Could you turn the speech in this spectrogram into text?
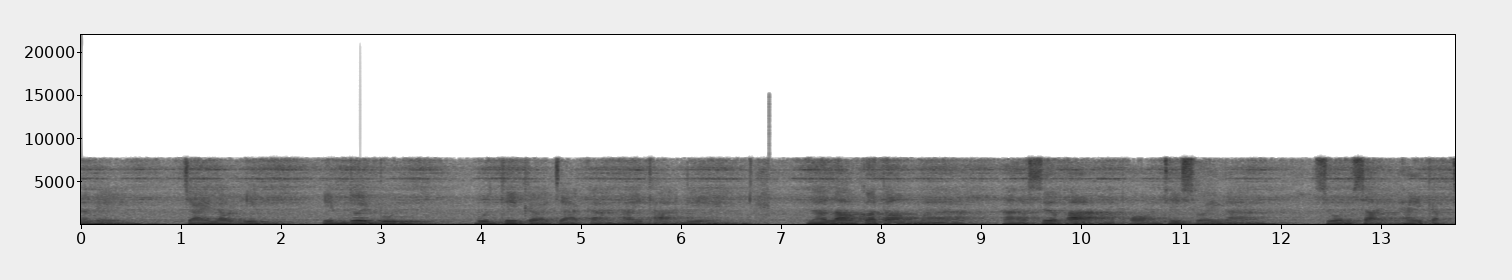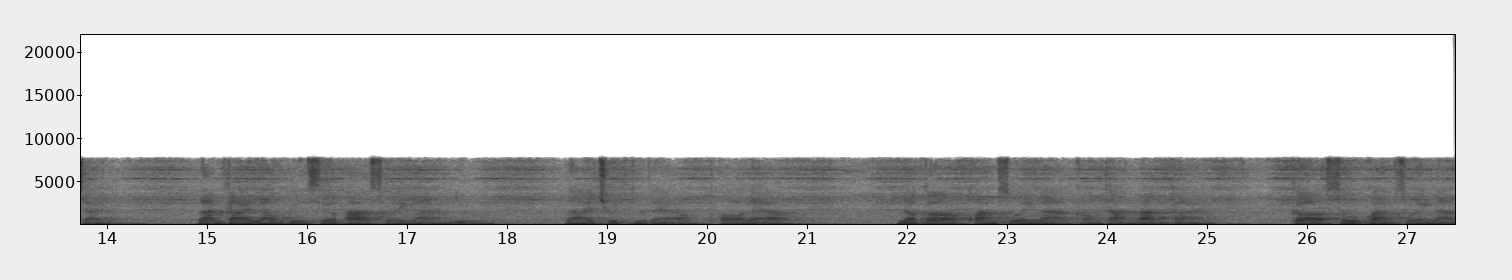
นั่นเอง ใจเราอิ่ม อิ่มด้วยบุญ บุญที่เกิดจากการให้ทานนี่เอง แล้วเราก็ต้องมา หาเสื้อผ้าอาภรณ์ที่สวยงามสวมใส่ให้กับใจ ร่างกายเรามีเสื้อผ้าสวยงามอยู่ หลายชุดอยู่แล้ว พอแล้ว แล้วก็ความสวยงามของทางร่างกาย ก็สู้ความสวยงาม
